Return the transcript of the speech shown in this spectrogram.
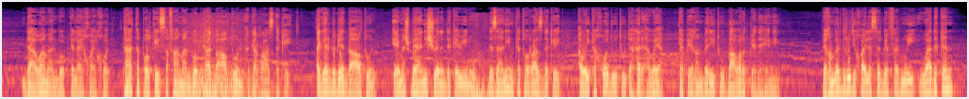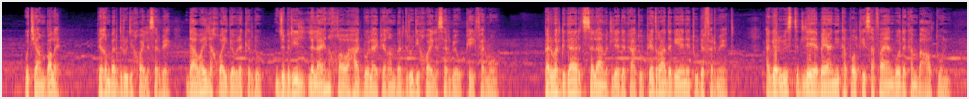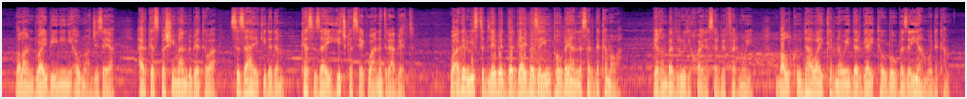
داوامان بۆ بکە لای خوای خۆت تا تەپۆڵکەی سەفامان بۆ بکات بە ئاڵتوون ئەگەر ڕاست دەکەیت. ئەگەر ببێت بە ئاڵتون ئێمەش بەیانی شوێنت دەکەوین و دەزانین کە تۆ ڕاست دەکەیت ئەوەی کە خۆت وتوتە هەر ئەوەیە کە پێغەمبەریت و باوەڕت پێ دەهێنین پێغەمبەر درودی خوای لەسەر بێ فەرمووی وا دەکەن وتیان بەڵێ پێغەمبەر درودی خوای لەسەر بێ داوای لە خوای گەورە کرد و جبریل لەلایەن خواوە هات بۆ لای پێغەمبەر درودی خوای لەسەر بێ و پێی فەرموو پەروەردگارت سەلامت لێ دەکات و پێت ڕادەگەیەنێت و دەفەرموێت، ئەگەر ویستت لێیە بەیانی تەپۆڵکەی سەفایان بۆ دەکەم بە ئاڵتوون. بەڵام دوای بینینی ئەو موعجیزەیە هەر کەس پەشیمان ببێتەوە سزایەکی دەدەم کە سزای هیچ کەسێک وا نەدرابێت. وە ئەگەر ویستت لێ بێت دەرگای بەزەیی و تۆبەیان لەسەر دەکەمەوە. پێغەمبەر درودی خوای لەسەر بێ فەرمووی، بەڵکو داوای کردنەوەی دەرگای تەوبە و بەزەییان بۆ دەکەم.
